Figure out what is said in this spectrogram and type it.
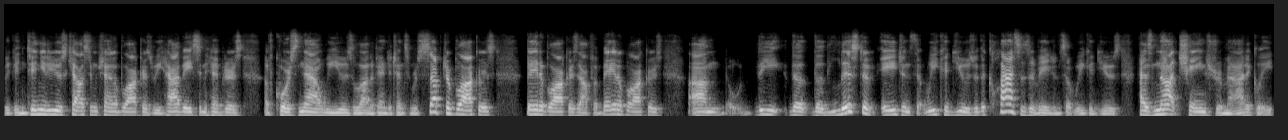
we continue to use calcium channel blockers. We have ACE inhibitors. Of course, now we use a lot of angiotensin receptor blockers beta blockers, alpha beta blockers. Um, the, the, the list of agents that we could use or the classes of agents that we could use has not changed dramatically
